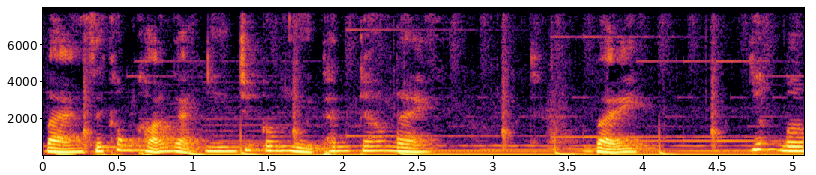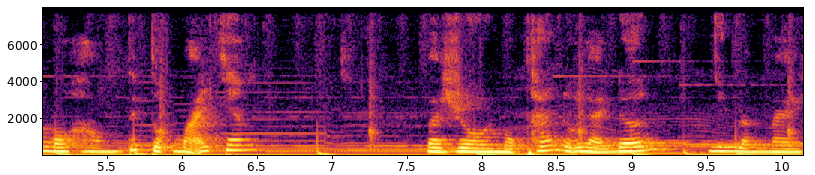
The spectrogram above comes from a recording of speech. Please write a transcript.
bạn sẽ không khỏi ngạc nhiên trước con người thanh cao này. Vậy, giấc mơ màu hồng tiếp tục mãi chăng? Và rồi một tháng nữa lại đến, nhưng lần này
